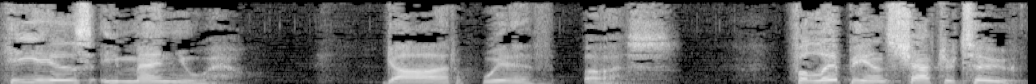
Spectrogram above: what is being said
He is Emmanuel. God with us. Philippians chapter 2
